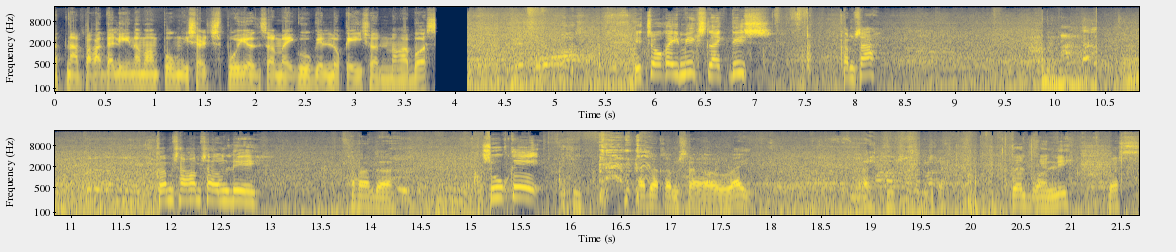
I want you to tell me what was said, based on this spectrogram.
At napakadali naman pong i-search po yun sa may Google location mga boss. It's okay mix like this. Kamsa? Kamsa kamsa only. Kada. Suki. Kada kamsa. Alright. Ay, kamsa kamsa. 12 only. Bas.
